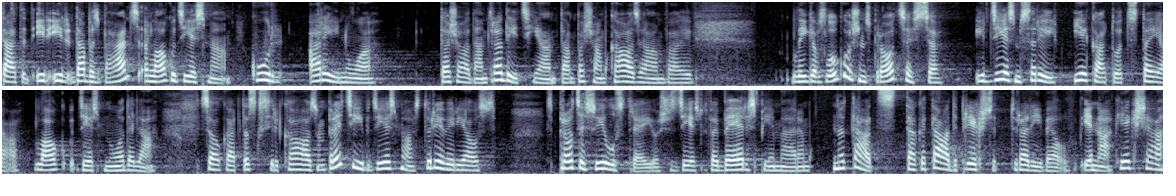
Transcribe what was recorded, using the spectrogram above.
Tā tad ir, ir dabas bērns ar lauku dziesmām, kur arī no dažādām tradīcijām, tām pašām kāzām vai līgavas lūkošanas procesa ir dziesmas arī iekārtotas tajā lauku dziesmu nodaļā. Savukārt tas, kas ir kāza un precība dziesmās, tur jau ir jau procesu ilustrējošas dziesmas, vai bērres, piemēram. Nu, tāds, tā, tādi priekšstati tur arī vēl ienāk iekšā,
